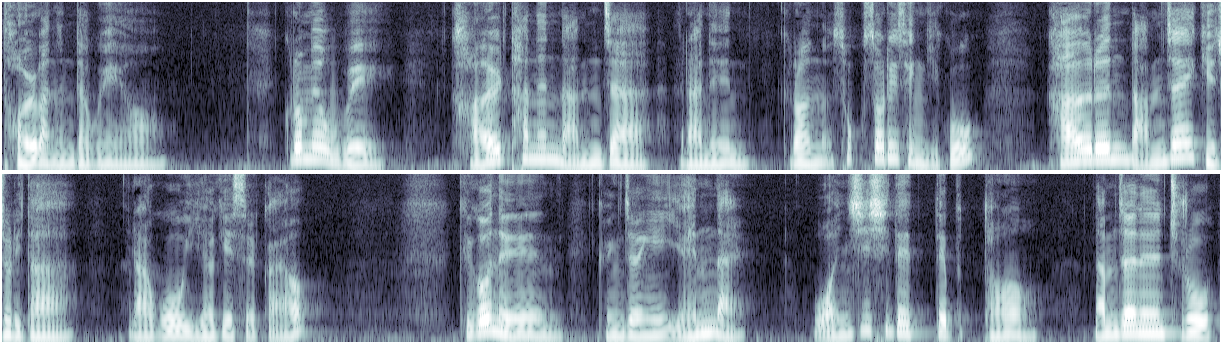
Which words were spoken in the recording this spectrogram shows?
덜 받는다고 해요. 그러면 왜 가을 타는 남자라는 그런 속설이 생기고 가을은 남자의 계절이다 라고 이야기했을까요? 그거는 굉장히 옛날 원시 시대 때부터 남자는 주로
